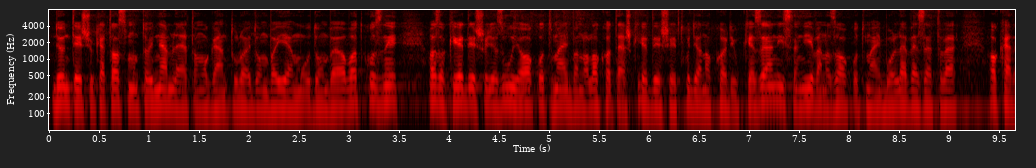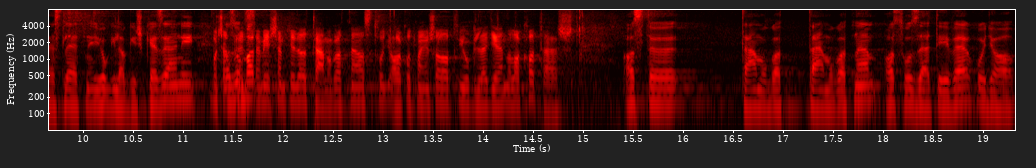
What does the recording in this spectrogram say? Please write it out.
döntésüket, azt mondta, hogy nem lehet a magántulajdonba ilyen módon beavatkozni. Az a kérdés, hogy az új alkotmányban a lakhatás kérdését hogyan akarjuk kezelni, hiszen nyilván az alkotmányból levezetve akár ezt lehetne jogilag is kezelni. Bocsánat, Azonban... ön személyesen például támogatná azt, hogy alkotmányos alapjog legyen a lakhatás? Azt támogat, támogatnám, azt hozzátéve, hogy a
